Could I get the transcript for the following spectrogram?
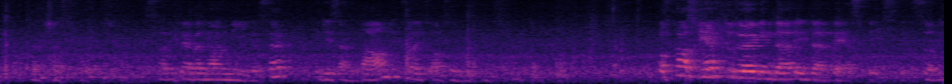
That just follows. So if you have a non-meager set, it is unbounded, so it's also not Of course, we have to work in the in the Baire space. So we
